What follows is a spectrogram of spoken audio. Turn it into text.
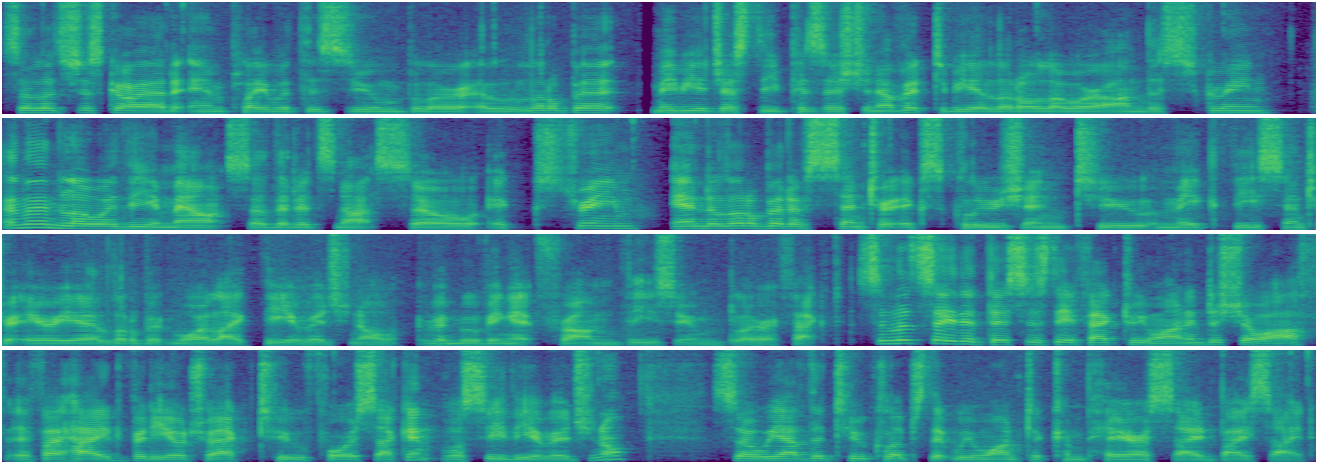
So let's just go ahead and play with the zoom blur a little bit. Maybe adjust the position of it to be a little lower on the screen and then lower the amount so that it's not so extreme and a little bit of center exclusion to make the center area a little bit more like the original removing it from the zoom blur effect. So let's say that this is the effect we wanted to show off. If i hide video track 2 for a second we'll see the original. So we have the two clips that we want to compare side by side.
